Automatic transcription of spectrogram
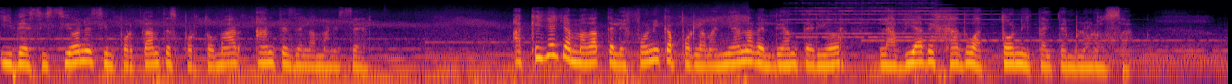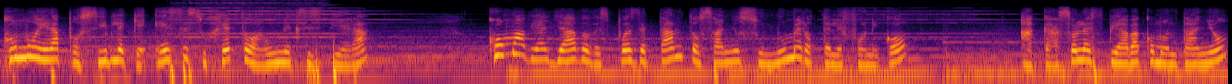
y decisiones importantes por tomar antes del amanecer. Aquella llamada telefónica por la mañana del día anterior la había dejado atónita y temblorosa. ¿Cómo era posible que ese sujeto aún existiera? ¿Cómo había hallado después de tantos años su número telefónico? ¿Acaso la espiaba como antaño?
